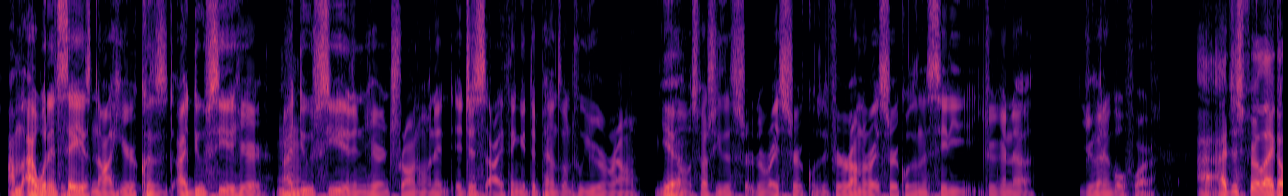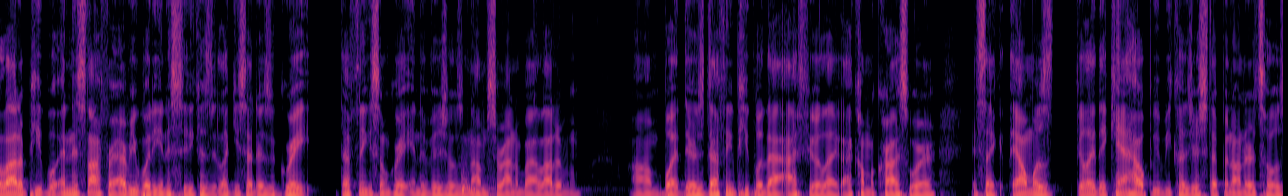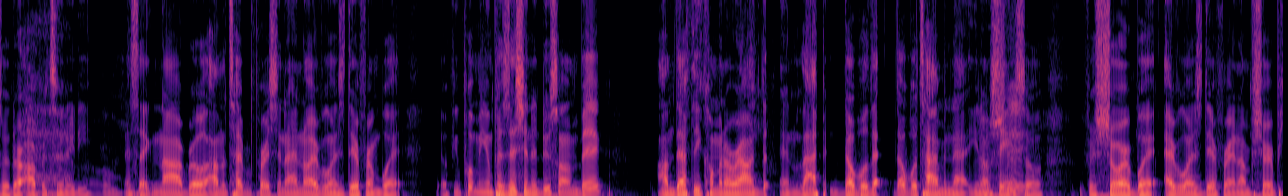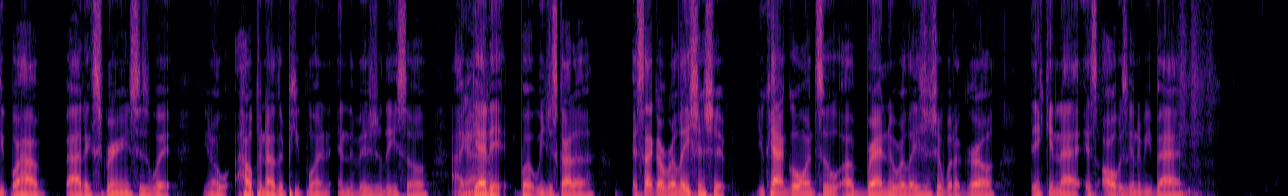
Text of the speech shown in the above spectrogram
I'm, I wouldn't say it's not here because I do see it here. I Mhm. do see it in here in Toronto, and it, it just I think it depends on who you're around. Yeah. you know, especially the the right circles. If you're around the right circles in the city, you're gonna you're gonna go far. I, I just feel like a lot of people, and it's not for everybody in the city, because like you said, there's a great, definitely some great individuals, and I'm surrounded by a lot of them. Um, but there's definitely people that I feel like I come across where it's like they almost feel like they can't help you because you're stepping on their toes or their opportunity. bro. It's like, nah, bro. I'm the type of person. I know everyone's different, but if you put me in position to do something big, I'm definitely coming around and lapping double that, double timing that. You know No what I'm saying? So for sure, but everyone's different. I'm sure people have bad experiences with you know helping other people in, individually. So I Yeah. get it, but we just gotta. It's like a relationship. You can't go into a brand new relationship with a girl thinking that it's always gonna be bad.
